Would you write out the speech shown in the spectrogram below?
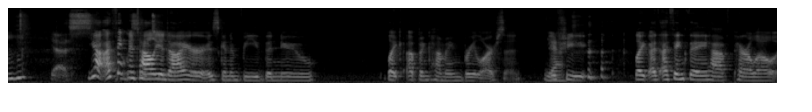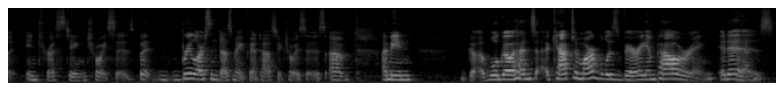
yes, Yeah, I think So Natalia too. Dyer is gonna be the new, like up and coming Brie Larson. Yeah. If she, like, I, I think they have parallel interesting choices. But Brie Larson does make fantastic choices. Um, I mean, go, we'll go ahead and say Captain Marvel is very empowering. It is.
